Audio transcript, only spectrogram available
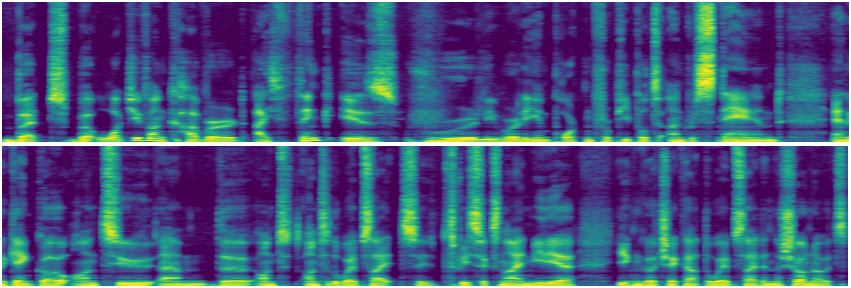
But but what you've uncovered, I think, is really, really important for people to understand. And again, go onto um, the onto, onto the website, so 369 Media. You can go check out the website in the show notes.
